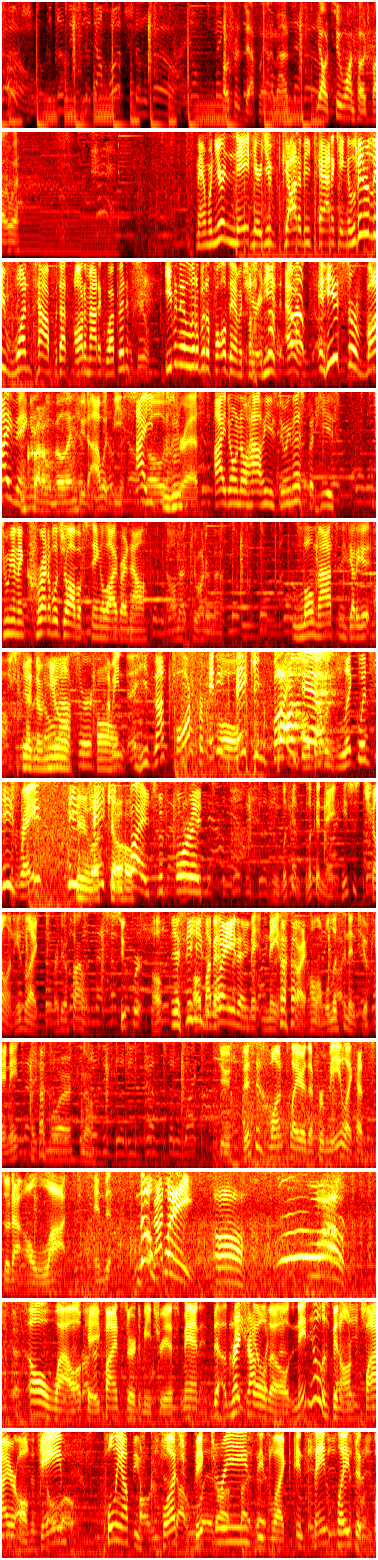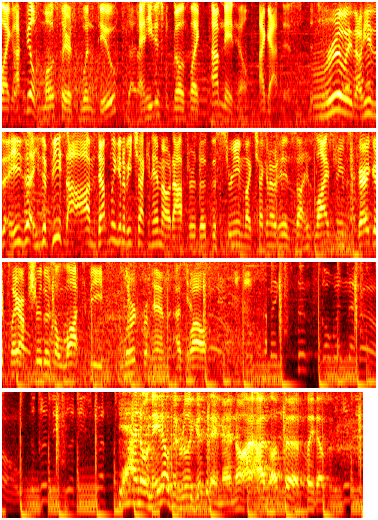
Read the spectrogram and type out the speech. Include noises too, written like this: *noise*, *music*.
Poach. Took down Poach. Poach was definitely on the mats. Yo, 2-1 Poach, by the way. Man, when you're Nate here, you've got to be panicking. Literally one tap with that automatic weapon, even a little bit of fall damage here, and he's *laughs* out. And he's surviving. Incredible building. Dude, I would be so I- stressed. I don't know how he's doing this, but he's doing an incredible job of staying alive right now. Now I'm at 200 mats. Low mats, and he's got to get Yeah, no heals. Oh. I mean, he's not far from. And he's oh. taking fights. Oh, that was Liquid He's- He's Dude, taking fights with 4-8. Dude, look at look at Nate. He's just chilling. He's like Radio silent. super. Oh, You see, oh, he's my bad. waiting. Ma- Nate, I'm sorry. Hold on. We'll listen into you, okay, Nate? No. Dude, this is one player that for me like has stood out a lot. And no That- way! Oh. Wow. Oh wow. Okay, fine, Sir Demetrius. Man, the, Nate trap Hill placement. though. Nate Hill has been on fire all game, pulling out these clutch victories, these like insane plays that like I feel most players wouldn't do, and he just goes like, "I'm Nate Hill. I got this." Really though, he's he's a, he's a beast. I, I'm definitely going to be checking him out after the, the stream, like checking out his uh, his live streams. Very good player. I'm sure there's a lot to be learned from him as well. Yeah, no, Nate Hill did really good today, man. No, I, I'd love to play dubs with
